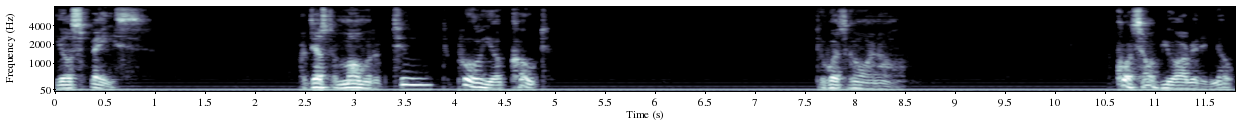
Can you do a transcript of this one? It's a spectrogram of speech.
your space, for just a moment or two to pull your coat to what's going on. Of course, some of you already know.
